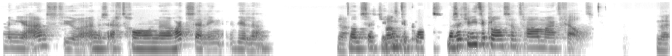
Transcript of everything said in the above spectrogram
manier aansturen. En dus echt gewoon uh, hardselling willen. Ja. Dan, zet je niet de klant, dan zet je niet de klant centraal, maar het geld. Nee,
